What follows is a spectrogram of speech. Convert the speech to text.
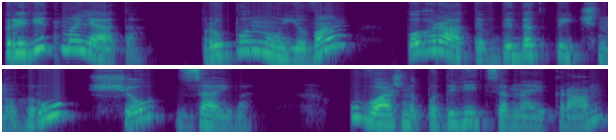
Привіт, малята! Пропоную вам пограти в дидактичну гру Що зайве. Уважно подивіться на екран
